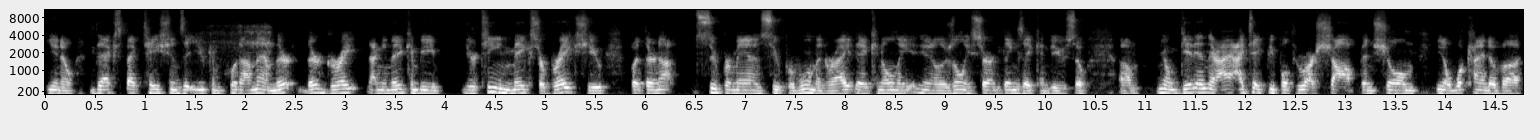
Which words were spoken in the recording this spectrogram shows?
you know the expectations that you can put on them they're they're great i mean they can be your team makes or breaks you but they're not Superman and Superwoman, right? They can only, you know, there's only certain things they can do. So, um, you know, get in there. I, I, take people through our shop and show them, you know, what kind of uh,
